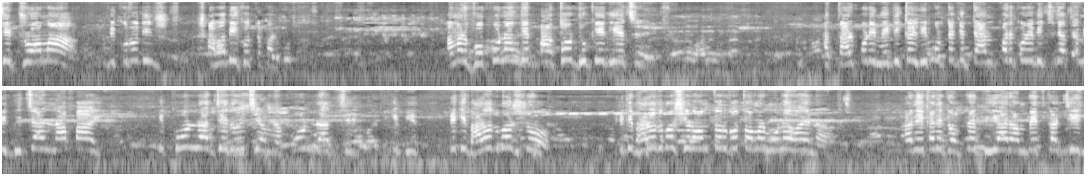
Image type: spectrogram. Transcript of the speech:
যে ট্রমা আমি কোনোদিন স্বাভাবিক হতে পারব না। আমার গোপনাঙ্গে পাথর ঢুকিয়ে দিয়েছে। আর তারপরে মেডিকেল রিপোর্টটাকে ট্যাম্পার করে দিচ্ছে যাতে আমি বিচার না পাই। এ কোন রাজ্যে রয়েছি আমরা? কোন রাজ্যে? এ কি কি ভারতবর্ষ? এ কি ভারতবর্ষের অন্তর্গত? আমার মনে হয় না। কারণ এখানে ডক্টর বি আর আম্বেদকরজির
